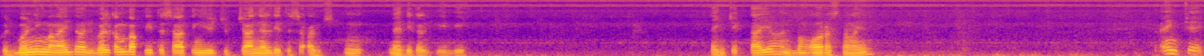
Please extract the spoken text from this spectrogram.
Good morning mga idol. Welcome back dito sa ating YouTube channel dito sa Arbs Medical TV. Time check tayo. Ano bang oras na ngayon? Time check.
